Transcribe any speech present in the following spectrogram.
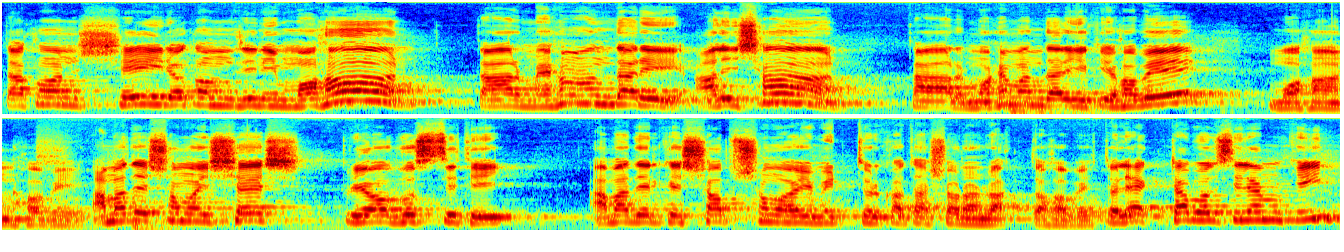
তখন সেই রকম যিনি মহান, তার মেহমানদারি আলিশান, তার মেহমানদারি কি হবে? মহান হবে। আমাদের সময় শেষ। প্রিয় উপস্থিতি আমাদেরকে সব সময় মৃত্যুর কথা স্মরণ রাখতে হবে। তাহলে একটা বলছিলাম কি?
